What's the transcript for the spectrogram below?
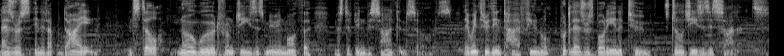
Lazarus ended up dying. And still, no word from Jesus. Mary and Martha must have been beside themselves. They went through the entire funeral, put Lazarus' body in a tomb. Still, Jesus is silent.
